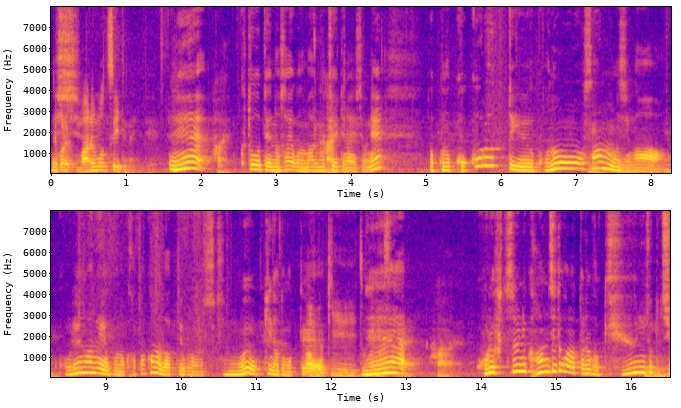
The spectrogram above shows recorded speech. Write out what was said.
でこれ丸もついてないんで、ねはい。句読点の最後の丸もついてないですよね。この心っていうこの三文字が、うんこれがねこのカタカナだっていうことがすごい大きいなと思って。あ大きいと思いますね。ねはこれ普通に漢字とかだったらなんか急にちょっと違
